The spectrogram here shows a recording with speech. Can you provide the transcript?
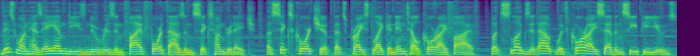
This one has AMD's new Ryzen 5 4600H, a 6-core chip that's priced like an Intel Core i5, but slugs it out with Core i7 CPUs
